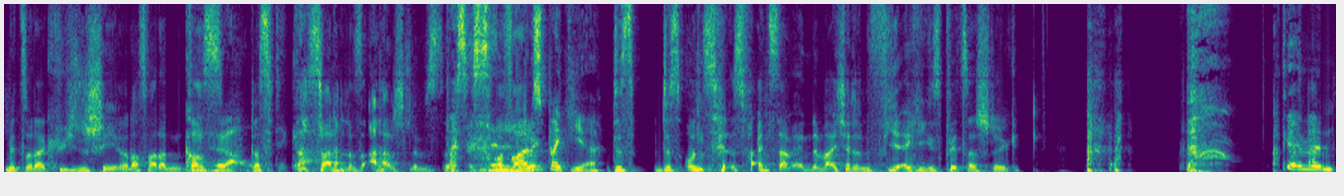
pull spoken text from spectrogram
mit so einer Küchenschere. Das war dann Komm, das, hör auf, das, Digga. das war dann das Allerschlimmste. was ist denn Und vor los allem, bei dir? das, das Unsatisfyingste am Ende war, ich hatte ein viereckiges Pizzastück. Kevin,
